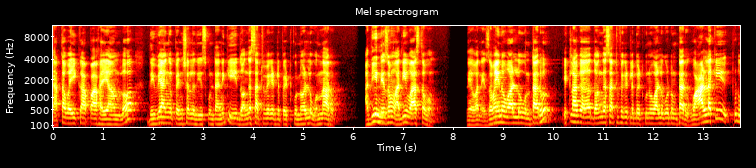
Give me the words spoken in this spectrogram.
గత వైకాపా హయాంలో దివ్యాంగ పెన్షన్లు తీసుకుంటానికి దొంగ సర్టిఫికెట్లు పెట్టుకున్న వాళ్ళు ఉన్నారు. అది నిజం అది వాస్తవం. నిజమైన వాళ్ళు ఉంటారు ఇట్లాగా దొంగ సర్టిఫికెట్లు పెట్టుకున్న వాళ్ళు కూడా ఉంటారు. వాళ్ళకి ఇప్పుడు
